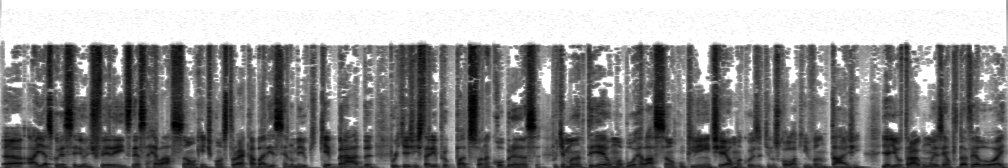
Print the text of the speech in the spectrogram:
Uh, aí as coisas seriam diferentes, né? Essa relação que a gente constrói acabaria sendo meio que quebrada, porque a gente estaria preocupado só na cobrança. Porque manter uma boa relação com o cliente é uma coisa que nos coloca em vantagem. E aí eu trago um exemplo da Veloy,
